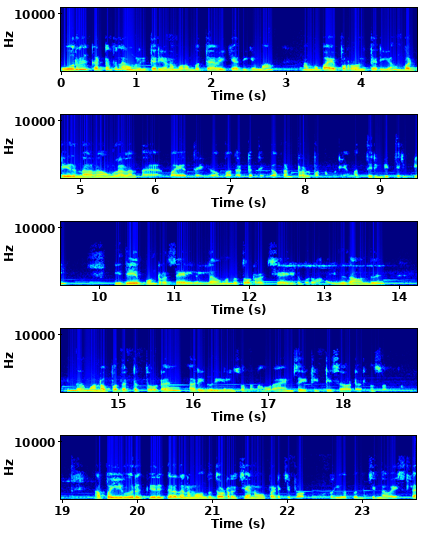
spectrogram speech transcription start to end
ஒரு கட்டத்துல அவங்களுக்கு தெரியும். நம்ம ரொம்ப தேவைக்கு அதிகமா நம்ம பயப்படுறோம்னு தெரியும். பட் இருந்தாலும் அவங்களால அந்த பயத்தையோ பதட்டத்தையோ கண்ட்ரோல் பண்ண முடியாம திரும்பி திரும்பி இதே போன்ற செயல்களில் அவங்க வந்து தொடர்ச்சியா ஈடுபடுவாங்க. இதுதான் வந்து இந்த மனப்பதட்டத்தோட அறிகுறிகள்னு சொல்லலாம். ஒரு ஆன்சைட்டி டிசார்டர்னு சொல்லலாம். அப்ப இவருக்கு இருக்கிறத நம்ம வந்து தொடர்ச்சியா நம்ம படிச்சு பார்க்கும்போது இவருக்கு வந்து சின்ன வயசுல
